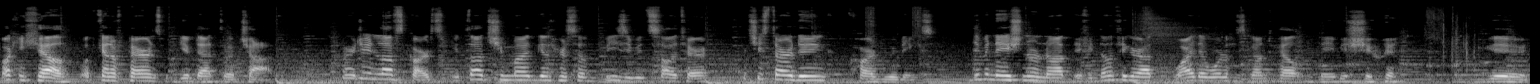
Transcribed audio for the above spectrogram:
fucking hell, what kind of parents would give that to a child? Mary Jane loves cards. We thought she might get herself busy with solitaire, but she started doing card readings. Divination or not, if you don't figure out why the world has gone to hell, maybe she will. Good.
